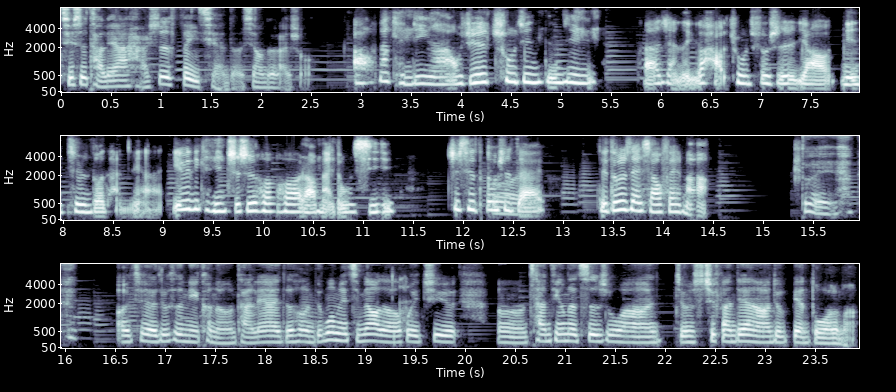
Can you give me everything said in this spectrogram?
其实谈恋爱还是费钱的，相对来说。哦，那肯定啊！我觉得促进经济发展的一个好处就是要年轻人多谈恋爱，因为你肯定吃吃喝喝，然后买东西，这些都是在。对都是在消费嘛？对，而且就是你可能谈恋爱之后，你就莫名其妙的会去，嗯，餐厅的次数啊，就是去饭店啊，就变多了嘛。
